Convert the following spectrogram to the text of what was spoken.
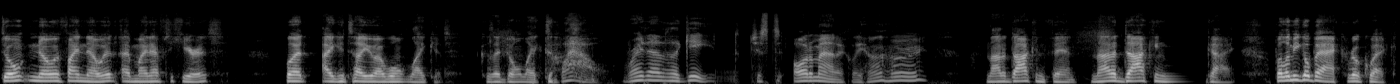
don't know if I know it. I might have to hear it, but I can tell you I won't like it because I don't like Dokken. Wow! Right out of the gate, just automatically, huh? All right. Not a Dokken fan. Not a Dokken guy. But let me go back real quick.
